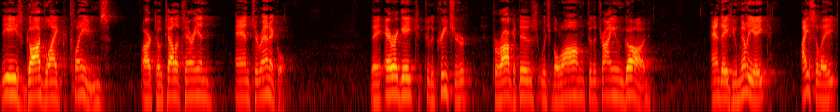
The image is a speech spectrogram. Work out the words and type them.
These godlike claims are totalitarian and tyrannical. They arrogate to the creature prerogatives which belong to the triune God, and they humiliate isolate,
